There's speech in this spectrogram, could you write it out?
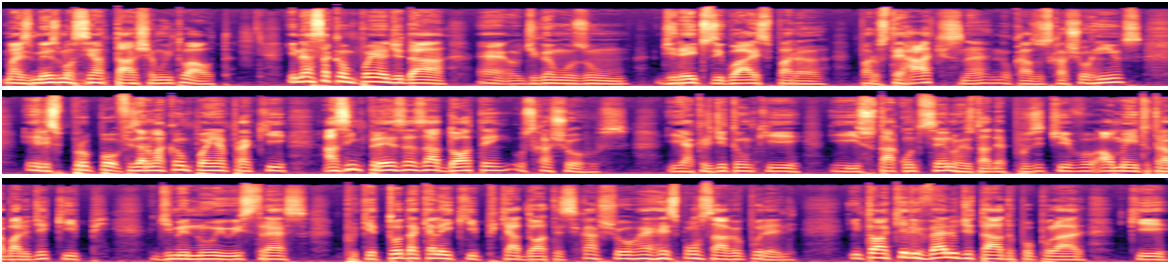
mas mesmo assim a taxa é muito alta. E nessa campanha de dar, é, digamos, um direitos iguais para, para os terráqueos, né? no caso os cachorrinhos, eles fizeram uma campanha para que as empresas adotem os cachorros. E acreditam que e isso está acontecendo, o resultado é positivo, aumenta o trabalho de equipe, diminui o estresse, porque toda aquela equipe que adota esse cachorro é responsável por ele. Então aquele velho ditado popular que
